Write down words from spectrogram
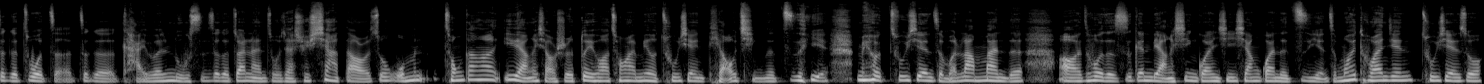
这个作者，这个凯文·鲁斯这个专栏作家，就吓到了，说我们从刚刚一两个小时的对话，从来没有出现调情的字眼，没有出现怎么浪漫的啊，或者是跟两性关系相关的字眼，怎么会突然间出现说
